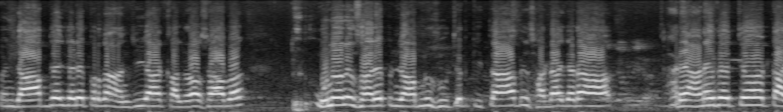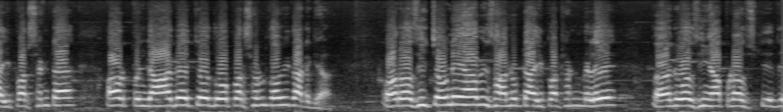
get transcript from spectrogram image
ਪੰਜਾਬ ਦੇ ਜਿਹੜੇ ਪ੍ਰਧਾਨ ਜੀ ਆ, ਕਲਰਾ ਸਾਹਿਬ, ਉਹਨਾਂ ਨੇ ਸਾਰੇ ਪੰਜਾਬ ਨੂੰ ਸੂਚਿਤ ਕੀਤਾ ਵੀ ਸਾਡਾ ਜਿਹੜਾ ਹਰਿਆਣੇ ਵਿੱਚ 2.5% ਹੈ ਔਰ ਪੰਜਾਬ ਵਿੱਚ ਉਹ 2% ਤੋਂ ਵੀ ਘਟ ਗਿਆ। ਔਰ ਅਸੀਂ ਚਾਹੁੰਦੇ ਆ ਵੀ ਸਾਨੂੰ 2.5% ਮਿਲੇ ਤਾਂ ਜੋ ਅਸੀਂ ਆਪਣਾ ਸਟੇਜ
